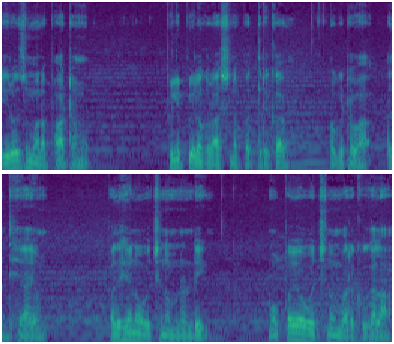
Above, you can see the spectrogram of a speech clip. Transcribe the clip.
ఈరోజు మన పాఠము పిలిపిలకు రాసిన పత్రిక ఒకటవ అధ్యాయం పదిహేనవ వచనం నుండి ముప్పయో వచనం వరకు గల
